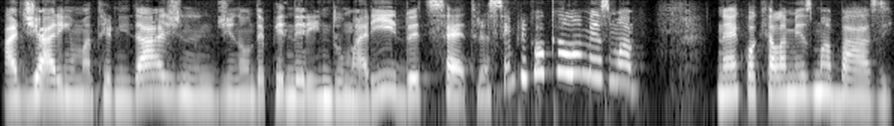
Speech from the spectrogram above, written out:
adiarem a maternidade, de não dependerem do marido, etc. Sempre com aquela mesma, né, com aquela mesma base.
